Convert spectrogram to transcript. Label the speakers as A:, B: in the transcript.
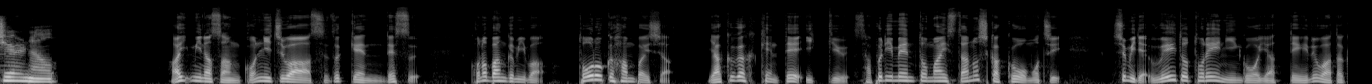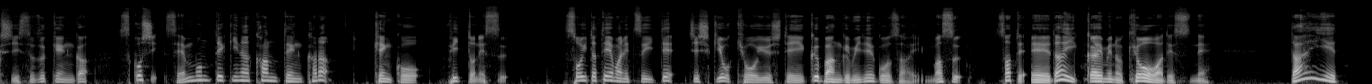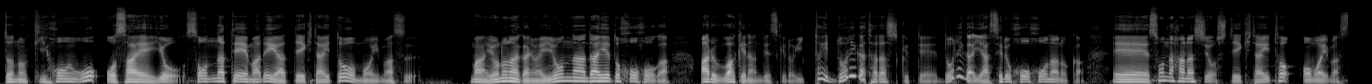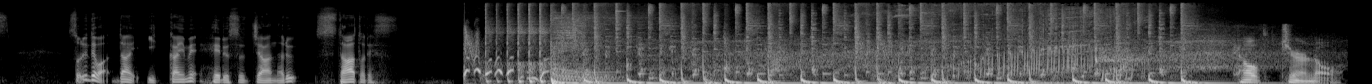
A: Journal
B: はい、皆さん、こんにちは。鈴健です。この番組は、登録販売者、薬学検定1級、サプリメントマイスターの資格を持ち、趣味でウェイトトレーニングをやっている私、鈴健が、少し専門的な観点から、健康、フィットネス、そういったテーマについて知識を共有していく番組でございます。さて、えー第1回目の今日はですね、ダイエットの基本を抑えよう、そんなテーマでやっていきたいと思います。まあ世の中にはいろんなダイエット方法があるわけなんですけど一体どれが正しくてどれが痩せる方法なのか、えーそんな話をしていきたいと思いますそれでは第1回目ヘルスジャーナルスタートです
C: Health Journal.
